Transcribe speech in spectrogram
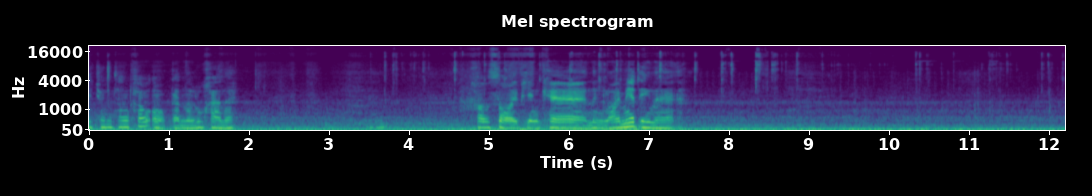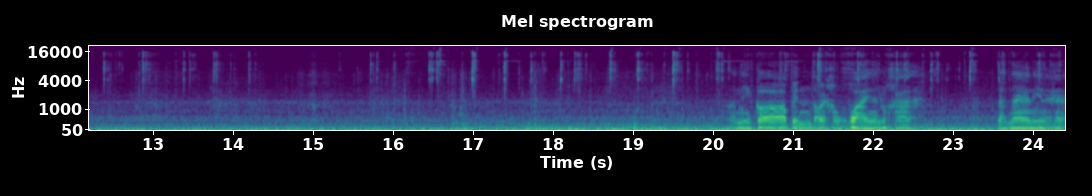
ไปชมทางเข้าออกกันนะลูกค้านะ เข้าซอยเพียงแค่100เมตรเองนะฮะอันนี้ก็เป็นดอยเขาควายนะลูกค้า ด้านหน้านี่นะฮะ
